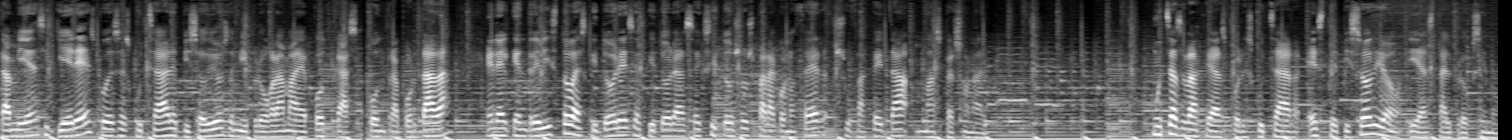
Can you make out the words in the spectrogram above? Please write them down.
También, si quieres, puedes escuchar episodios de mi programa de podcast Contraportada, en el que entrevisto a escritores y escritoras exitosos para conocer su faceta más personal. Muchas gracias por escuchar este episodio y hasta el próximo.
